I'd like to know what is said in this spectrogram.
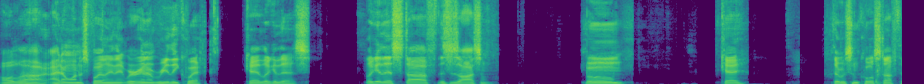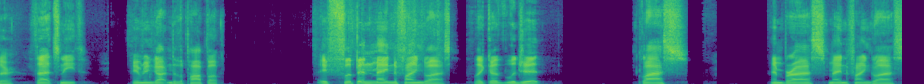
Oh, look, I don't want to spoil anything. We're going to really quick. Okay, look at this. Look at this stuff. This is awesome. Boom. Okay. There was some cool stuff there. That's neat. We haven't even gotten to the pop up. A flippin' magnifying glass like a legit glass and brass magnifying glass.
